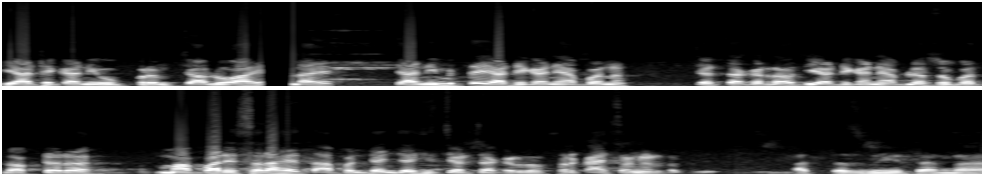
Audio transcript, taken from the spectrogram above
या ठिकाणी उपक्रम चालू आहे. आहे. त्यानिमित्त या ठिकाणी आपण चर्चा करत आहोत. या ठिकाणी आपल्यासोबत डॉक्टर मापारे सर आहेत. आपण त्यांच्याशी चर्चा करत आहोत. सर काय सांगणार तुम्ही आत्ताच मी येताना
